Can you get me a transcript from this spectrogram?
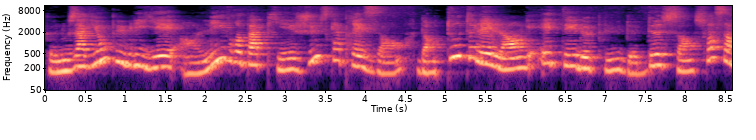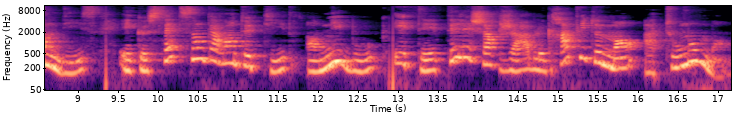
que nous avions publiés en livre papier jusqu'à présent dans toutes les langues était de plus de 270 et que 740 titres en e-book étaient téléchargeables gratuitement à tout moment.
